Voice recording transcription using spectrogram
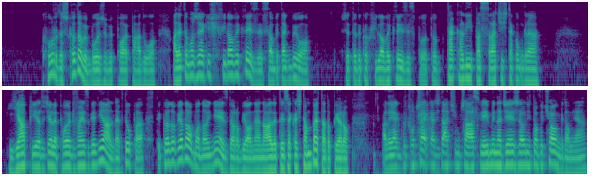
Kurde, szkoda by było, żeby poe padło, ale to może jakiś chwilowy kryzys, aby tak było. Że to tylko chwilowy kryzys, bo to taka lipa stracić taką grę. Ja pierdzielę, Poe 2 jest genialne, w dupę. Tylko no wiadomo, no nie jest dorobione, no ale to jest jakaś tam beta dopiero. Ale jakby poczekać, dać im czas, miejmy nadzieję, że oni to wyciągną, nie?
